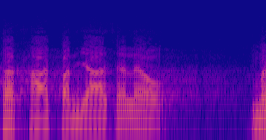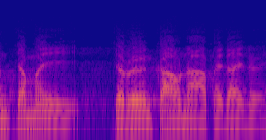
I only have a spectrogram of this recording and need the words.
ถ้าขาดปัญญาซะแล้ว มันจะไม่เจริญก้าวหน้าไปได้เลย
